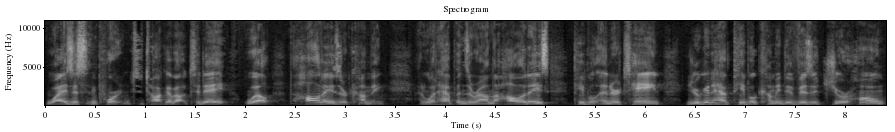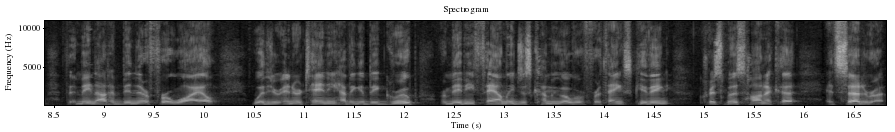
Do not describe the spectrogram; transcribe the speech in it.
Why is this important to talk about today? Well, the holidays are coming. And what happens around the holidays? People entertain. You're going to have people coming to visit your home that may not have been there for a while whether you're entertaining, having a big group, or maybe family just coming over for Thanksgiving, Christmas, Hanukkah, etc.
